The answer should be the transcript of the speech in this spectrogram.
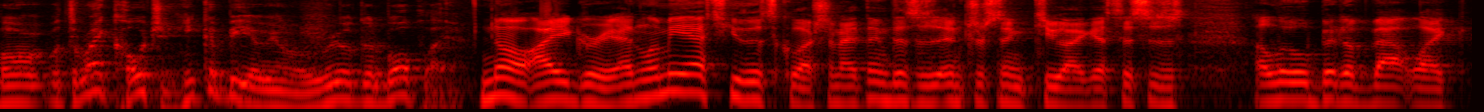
but with the right coaching, he could be a, you know, a real good ball player. No, I agree. And let me ask you this question. I think this is interesting too. I guess this is a little bit about like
